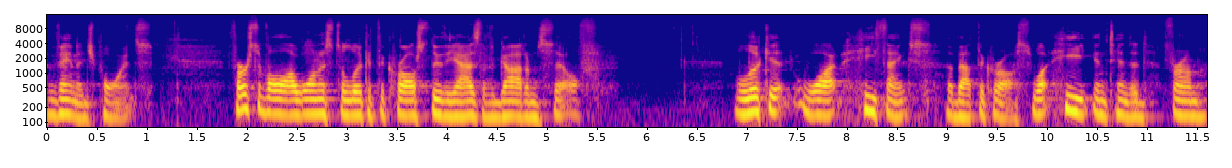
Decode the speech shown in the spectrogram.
vantage points. First of all, I want us to look at the cross through the eyes of God Himself. Look at what He thinks about the cross, what He intended from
